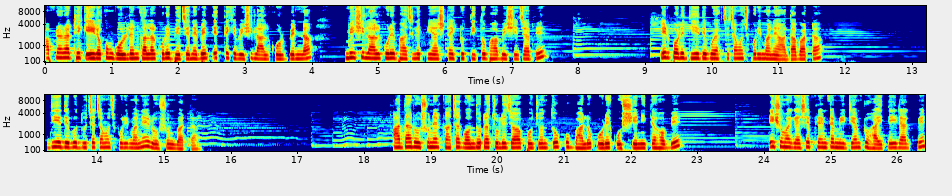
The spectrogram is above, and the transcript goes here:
আপনারা ঠিক এই রকম গোল্ডেন কালার করে ভেজে নেবেন। এর থেকে বেশি লাল করবেন না। বেশি লাল করে ভাজলে পেঁয়াজটা একটু তিতো ভাব এসে যাবে। এরপরে দিয়ে দেব এক চা চামচ পরিমাণে আদা বাটা। দিয়ে দেব দু চা চামচ পরিমাণে রসুন বাটা। আদা, রসুনের কাঁচা গন্ধটা চলে যাওয়া পর্যন্ত খুব ভালো করে কষিয়ে নিতে হবে। এই সময় গ্যাসের ফ্লেমটা মিডিয়াম টু হাইতেই রাখবেন।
